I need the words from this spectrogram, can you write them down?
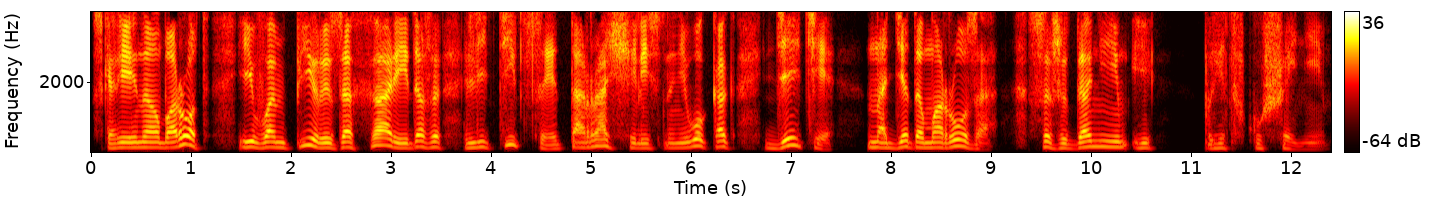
Скорее наоборот, и вампиры, Захарий, и даже Летиция таращились на него, как дети на Деда Мороза, с ожиданием и предвкушением.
